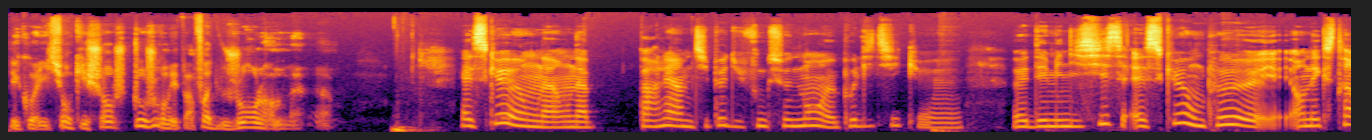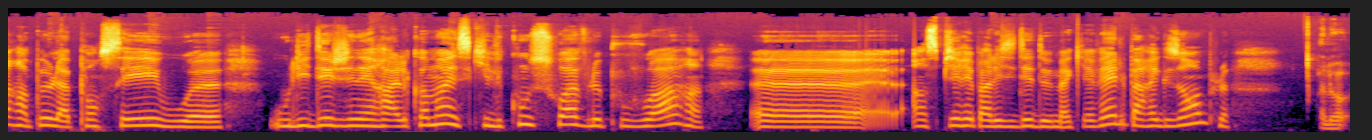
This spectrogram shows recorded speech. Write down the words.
les coalitions qui changent toujours, mais parfois du jour au lendemain. Hein. Est-ce qu'on on a parler un petit peu du fonctionnement euh, politique euh, euh, des Médicis. Est-ce qu'on peut en extraire un peu la pensée ou, l'idée générale Comment est-ce qu'ils conçoivent le pouvoir, inspiré par les idées de Machiavel, par exemple? Alors,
